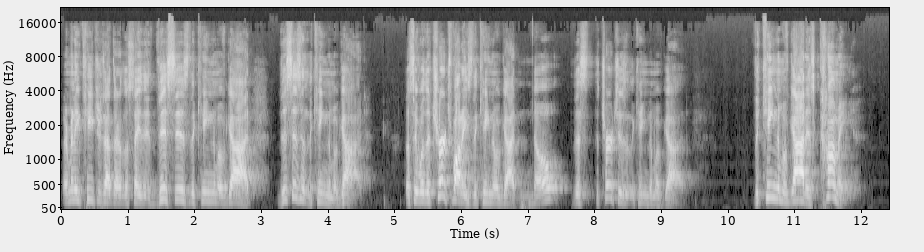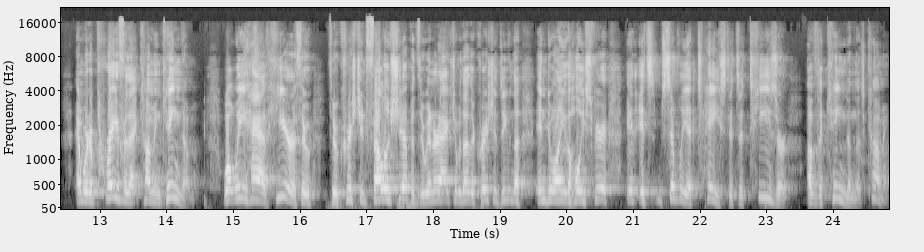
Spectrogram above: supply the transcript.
There are many teachers out there that say that this is the kingdom of God. This isn't the kingdom of God. They'll say, well, the church body is the kingdom of God. No, this, the church isn't the kingdom of God. The kingdom of God is coming and we're to pray for that coming kingdom. What we have here through, through Christian fellowship and through interaction with other Christians, even the indwelling of the Holy Spirit, it, it's simply a taste, it's a teaser of the kingdom that's coming.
